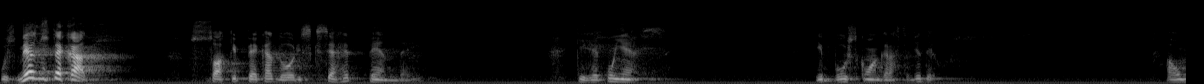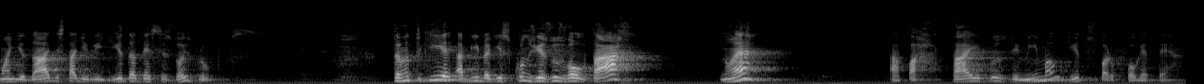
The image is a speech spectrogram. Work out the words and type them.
Os mesmos pecados, só que pecadores que se arrependem, que reconhecem e buscam a graça de Deus. A humanidade está dividida nesses dois grupos. Tanto que a Bíblia diz: quando Jesus voltar, não é? Apartai-vos de mim, malditos, para o fogo eterno.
